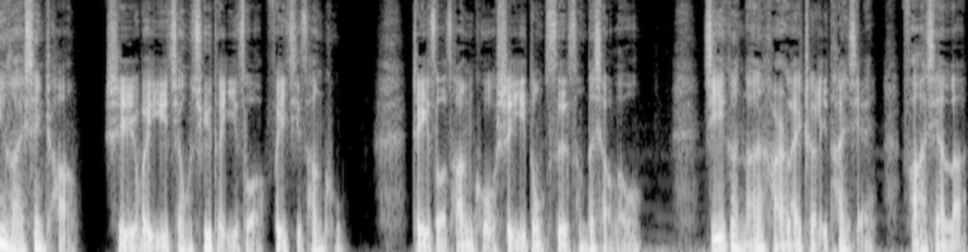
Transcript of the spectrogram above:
命案现场是位于郊区的一座废弃仓库，这座仓库是一栋四层的小楼。几个男孩来这里探险，发现了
